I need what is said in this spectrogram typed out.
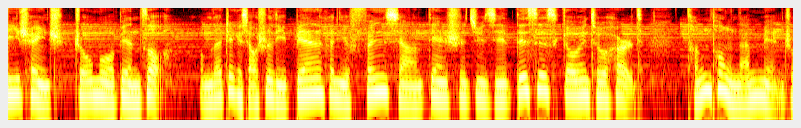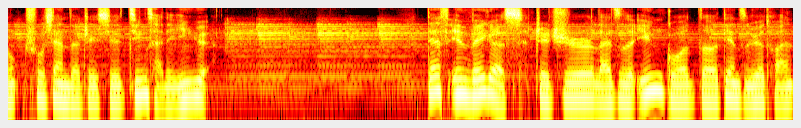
Key Change 周末变奏。我们在这个小时里边和你分享电视剧集《This Is Going to Hurt》疼痛难免中出现的这些精彩的音乐。Death in Vegas 这支来自英国的电子乐团，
